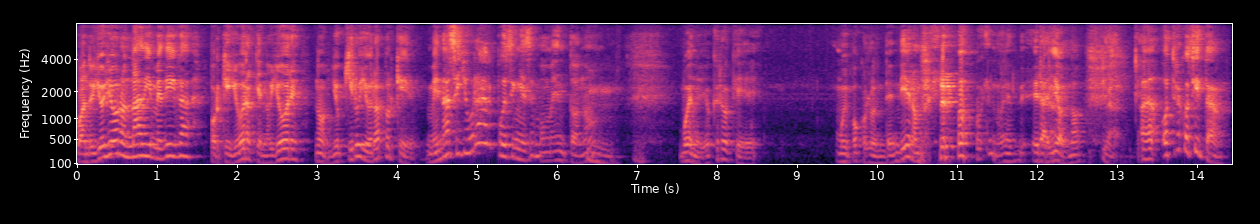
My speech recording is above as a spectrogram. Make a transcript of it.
Cuando yo lloro nadie me diga, porque llora, que no llore. No, yo quiero llorar porque me nace llorar, pues en ese momento, ¿no? Mm. Bueno, yo creo que muy pocos lo entendieron, pero bueno, era yo, ¿no? Ah, otra cosita,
